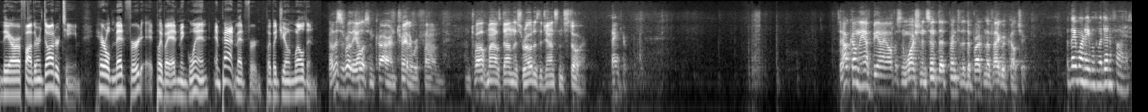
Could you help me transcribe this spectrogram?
They are a father and daughter team Harold Medford, played by Edmund Gwenn, and Pat Medford, played by Joan Weldon. Now, this is where the Ellinson car and trailer were found. And 12 miles down this road is the Johnson store. Thank you. So, how come the FBI office in Washington sent that print to the Department of Agriculture? They weren't able to identify it.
